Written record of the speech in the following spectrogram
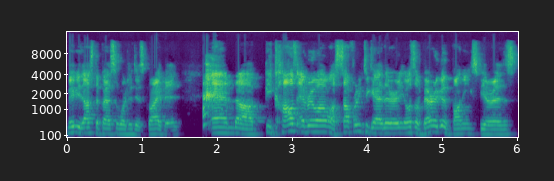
Maybe that's the best word to describe it and uh, because everyone was suffering together, it was a very good bonding experience.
